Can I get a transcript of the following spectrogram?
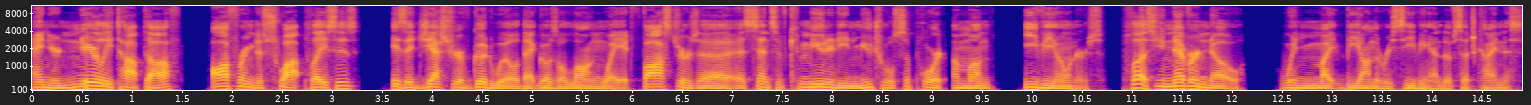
and you're nearly topped off, offering to swap places is a gesture of goodwill that goes a long way. It fosters a, a sense of community and mutual support among EV owners. Plus, you never know when you might be on the receiving end of such kindness.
